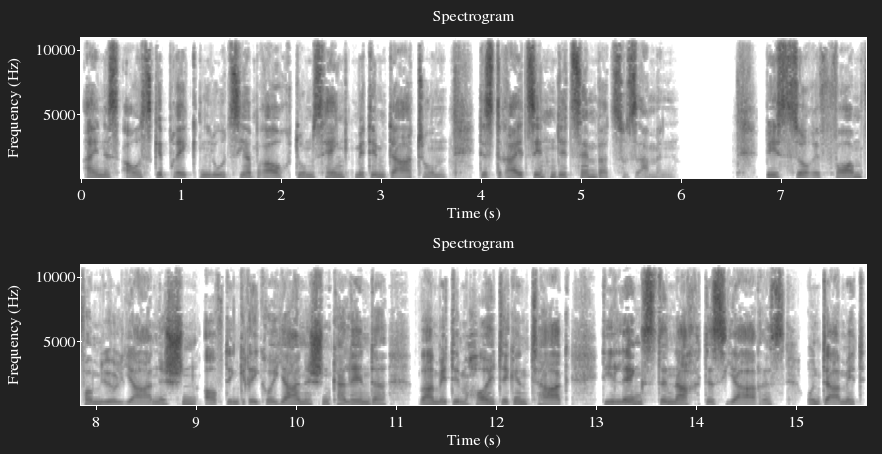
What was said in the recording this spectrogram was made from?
eines ausgeprägten Lucia-Brauchtums hängt mit dem Datum des 13. Dezember zusammen. Bis zur Reform vom julianischen auf den gregorianischen Kalender war mit dem heutigen Tag die längste Nacht des Jahres und damit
